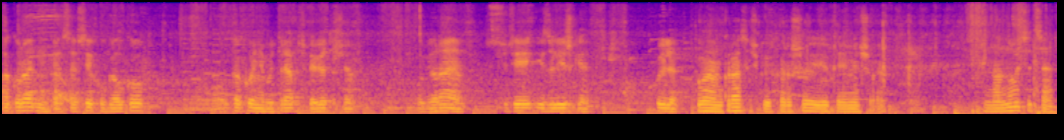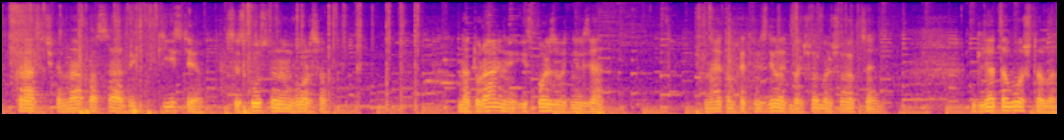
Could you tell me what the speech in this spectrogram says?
аккуратненько со всех уголков какой-нибудь тряпочкой, ветошью убираем все излишки пыли. Открываем красочку и хорошо ее перемешиваем. Наносится красочка на фасады кистью с искусственным ворсом. Натуральные использовать нельзя. На этом хотим сделать большой-большой акцент. Для того, чтобы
